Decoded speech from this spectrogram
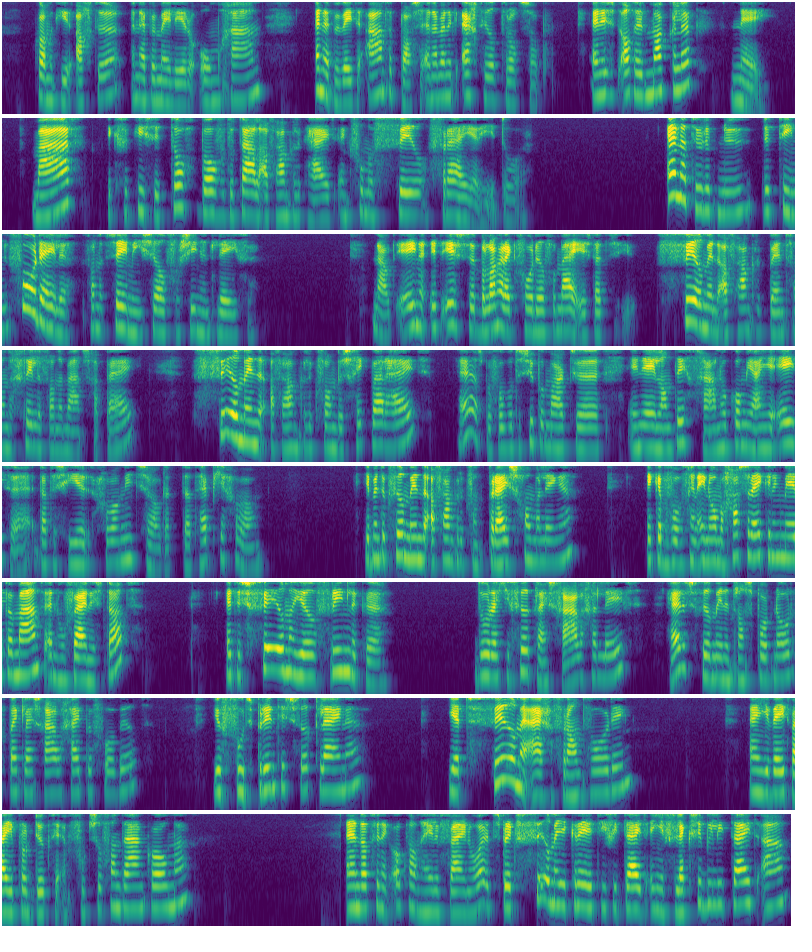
kwam ik hier achter en heb ermee leren omgaan en heb me weten aan te passen. En daar ben ik echt heel trots op. En is het altijd makkelijk? Nee. Maar ik verkies dit toch boven totale afhankelijkheid en ik voel me veel vrijer hierdoor. En natuurlijk nu de 10 voordelen van het semi-zelfvoorzienend leven. Nou, het, ene, het eerste belangrijke voordeel voor mij is dat veel minder afhankelijk bent van de grillen van de maatschappij. Veel minder afhankelijk van beschikbaarheid als bijvoorbeeld de supermarkten in Nederland dichtgaan, hoe kom je aan je eten? Dat is hier gewoon niet zo. Dat, dat heb je gewoon. Je bent ook veel minder afhankelijk van prijsschommelingen. Ik heb bijvoorbeeld geen enorme gasrekening meer per maand. En hoe fijn is dat? Het is veel milieuvriendelijker doordat je veel kleinschaliger leeft. Er is veel minder transport nodig bij kleinschaligheid bijvoorbeeld. Je footprint is veel kleiner. Je hebt veel meer eigen verantwoording. En je weet waar je producten en voedsel vandaan komen. En dat vind ik ook wel een hele fijn hoor. Het spreekt veel meer je creativiteit en je flexibiliteit aan.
